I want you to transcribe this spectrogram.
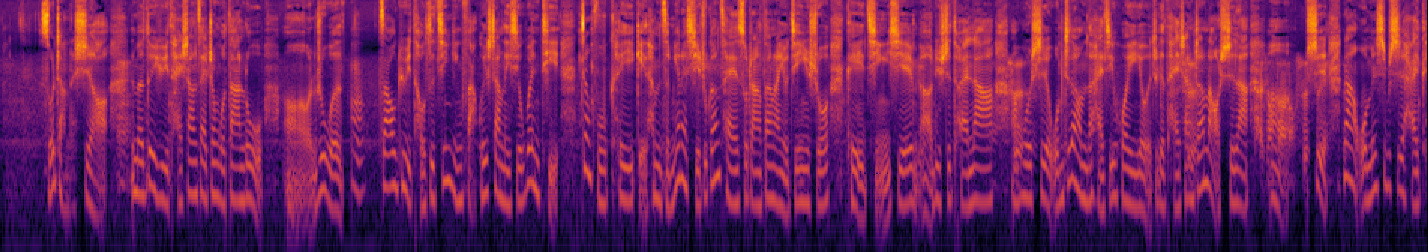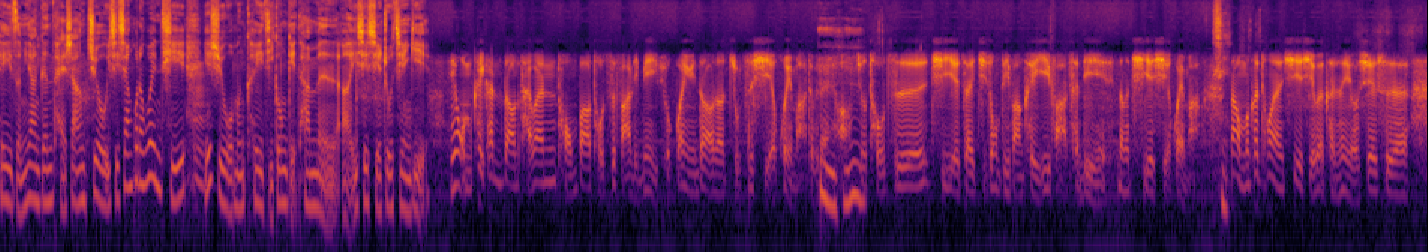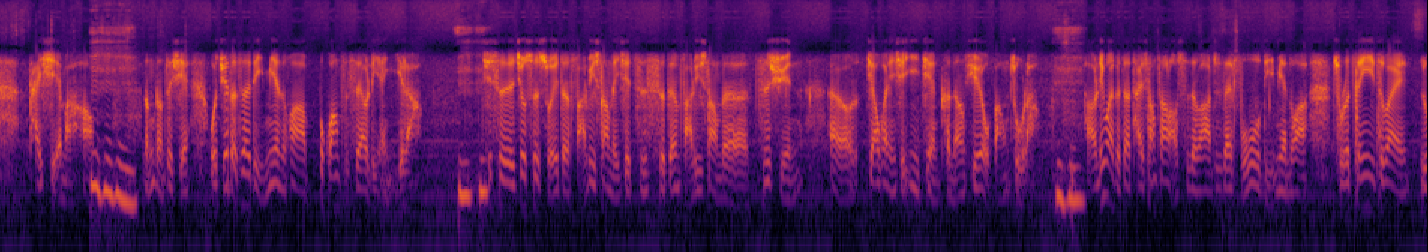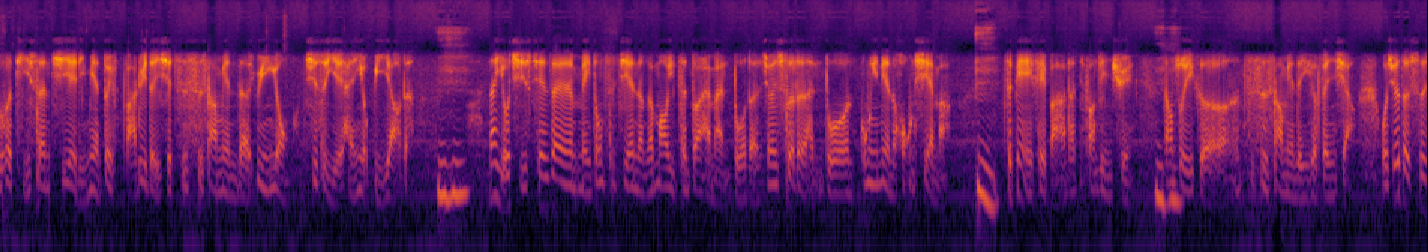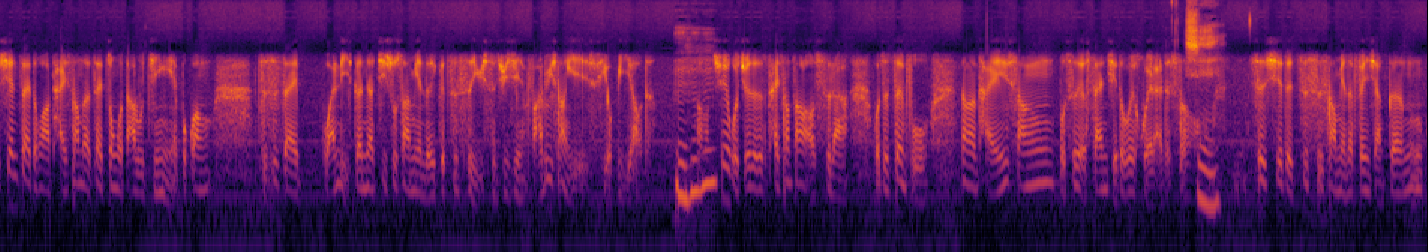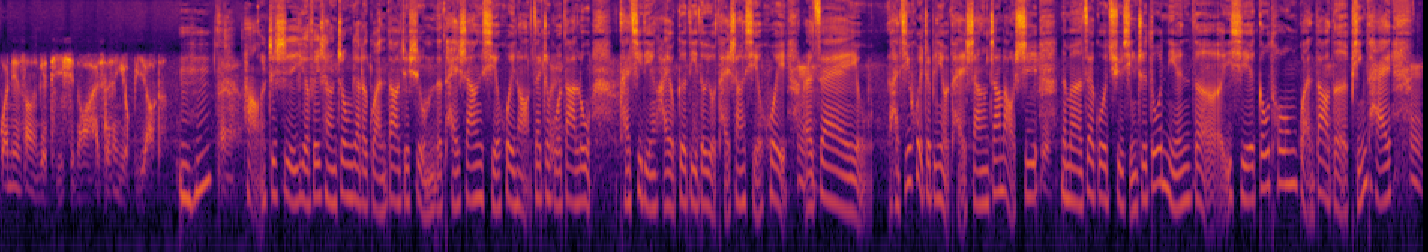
所长的事哦，那么对于台商在中国大陆，呃，如果遭遇投资经营法规上的一些问题，政府可以给他们怎么样的协助？刚才所长当然有建议说，可以请一些呃律师团啦，啊，或是我们知道我们的海基会也有这个台商张老师啦，嗯，是，那我们是不是还可以怎么样跟台商就一些相关的问题，也许我们可以提供给他们呃一些协助建议。因为我们可以看得到，台湾同胞投资法里面有关于到的组织协会嘛，对不对？哈，就投资企业在集中地方可以依法成立那个企业协会嘛。那我们看通常企业协会可能有些是台协嘛，哈，等等这些。我觉得这里面的话，不光只是要联谊啦，嗯，其实就是所谓的法律上的一些知识跟法律上的咨询。呃，交换一些意见，可能也有帮助啦。嗯哼。好，另外一个在台商张老师的话，就是在服务里面的话，除了争议之外，如何提升企业里面对法律的一些知识上面的运用，其实也很有必要的。嗯哼。那尤其现在美中之间那个贸易争端还蛮多的，就是设了很多供应链的红线嘛。嗯。这边也可以把它放进去。当做一个知识上面的一个分享，我觉得是现在的话，台商的在中国大陆经营，也不光只是在管理跟在技术上面的一个知识与时俱进，法律上也是有必要的。嗯哼，所以我觉得台商张老师啦，或者政府，那台商不是有三节都会回来的时候，是。这些的知识上面的分享跟观念上的一个提醒的话，还是很有必要的。嗯哼，好，这是一个非常重要的管道，就是我们的台商协会哈，在中国大陆台气联还有各地都有台商协会，而在。海基会这边有台商张老师，那么在过去行之多年的一些沟通管道的平台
